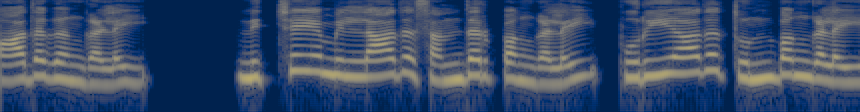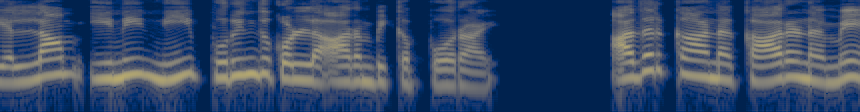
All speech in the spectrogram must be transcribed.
பாதகங்களை நிச்சயமில்லாத சந்தர்ப்பங்களை புரியாத துன்பங்களை எல்லாம் இனி நீ புரிந்து கொள்ள ஆரம்பிக்கப் போறாய். அதற்கான காரணமே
